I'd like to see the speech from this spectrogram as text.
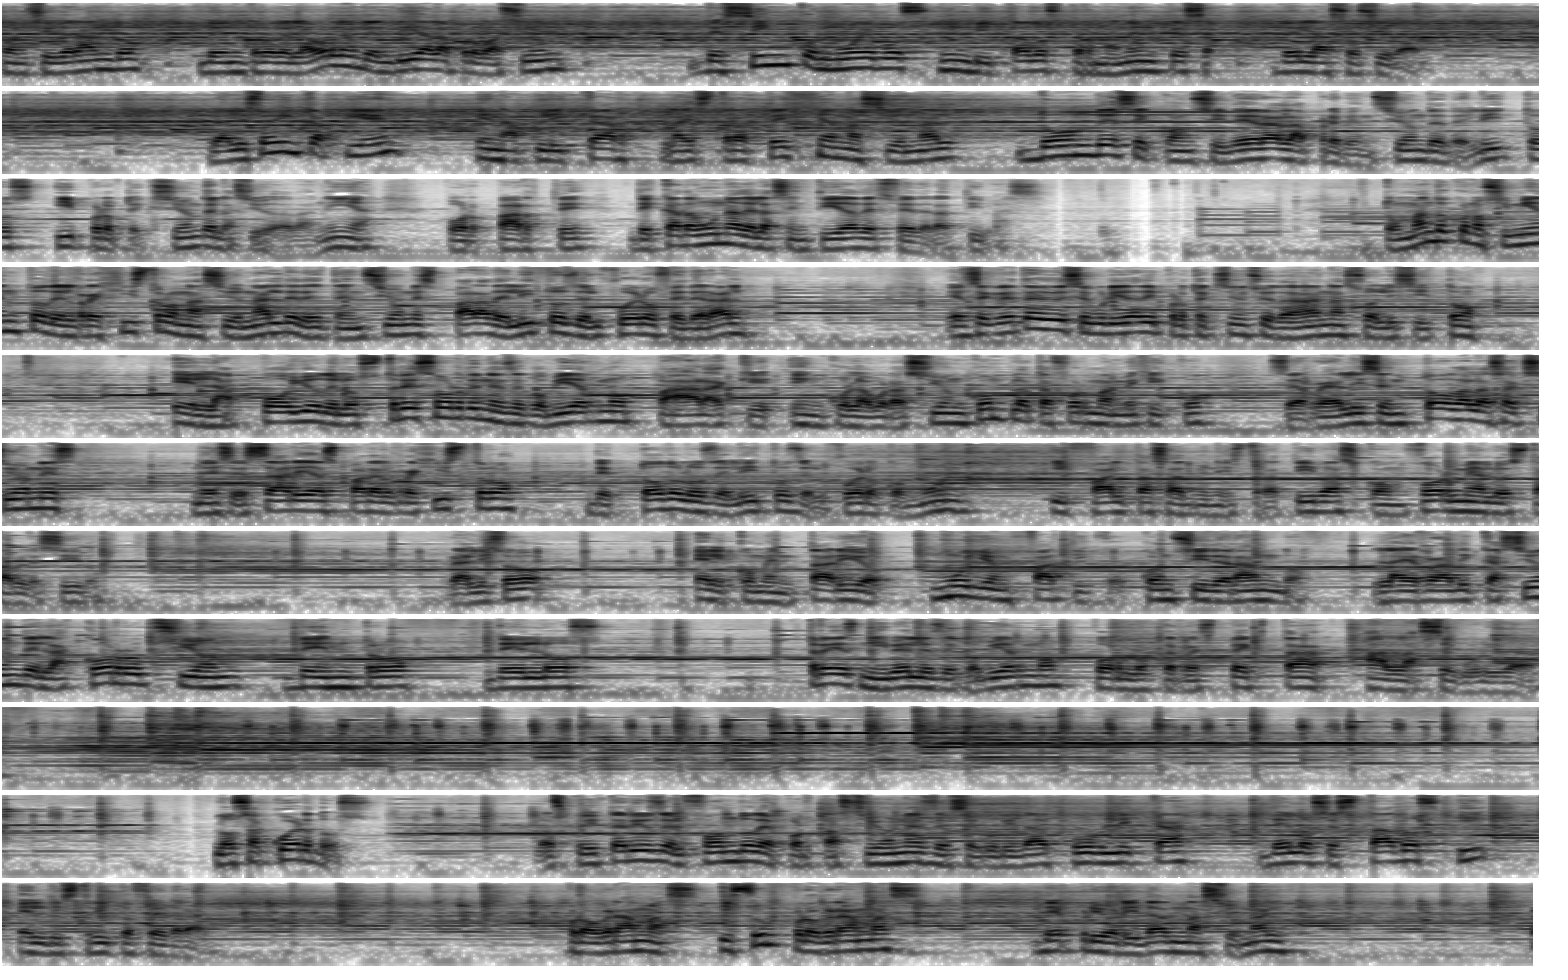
considerando dentro de la orden del día la aprobación de cinco nuevos invitados permanentes de la sociedad. Realizó hincapié en aplicar la estrategia nacional donde se considera la prevención de delitos y protección de la ciudadanía por parte de cada una de las entidades federativas. Tomando conocimiento del Registro Nacional de Detenciones para Delitos del Fuero Federal, el secretario de Seguridad y Protección Ciudadana solicitó el apoyo de los tres órdenes de gobierno para que, en colaboración con Plataforma México, se realicen todas las acciones necesarias para el registro de todos los delitos del fuero común y faltas administrativas conforme a lo establecido. Realizó el comentario muy enfático considerando la erradicación de la corrupción dentro de los tres niveles de gobierno por lo que respecta a la seguridad. Los acuerdos. Los criterios del Fondo de Aportaciones de Seguridad Pública de los estados y el Distrito Federal. Programas y subprogramas de prioridad nacional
